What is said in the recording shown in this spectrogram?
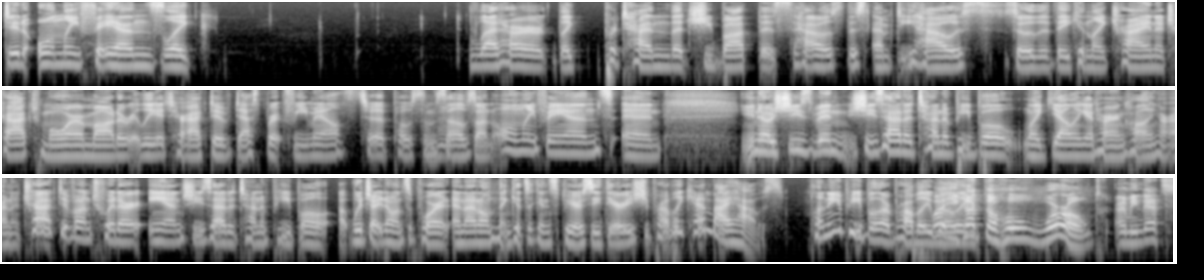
did OnlyFans like let her like pretend that she bought this house, this empty house, so that they can like try and attract more moderately attractive, desperate females to post Mm-hmm. themselves on OnlyFans. And you know, she's been she's had a ton of people like yelling at her and calling her unattractive on Twitter, and she's had a ton of people, which I don't support, and I don't think it's a conspiracy theory. She probably can buy a house. Plenty of people are probably Well, willing. you got the whole world. I mean, that's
